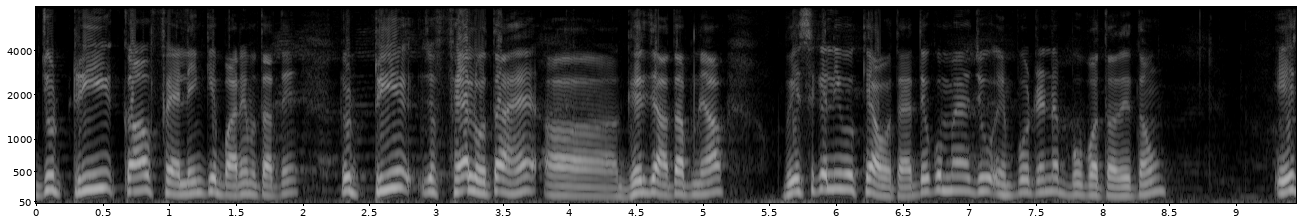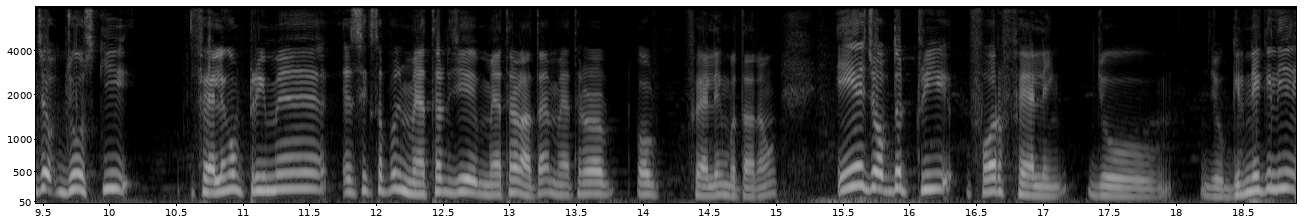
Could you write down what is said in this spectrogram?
जो ट्री का फेलिंग के बारे में बताते हैं जो ट्री जो फेल होता है आ, गिर जाता है अपने आप बेसिकली वो क्या होता है? देखो मैं जो इम्पोर्टेंट है, वो बता देता हूँ। ये जो जो उसकी फेलिंग ऑफ़ ट्री में ऐसे सपोज़ मेथड ये मेथड आता है मेथड ऑफ़ फेलिंग बता रहा हूँ। Age of the tree for felling जो जो गिरने के लिए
